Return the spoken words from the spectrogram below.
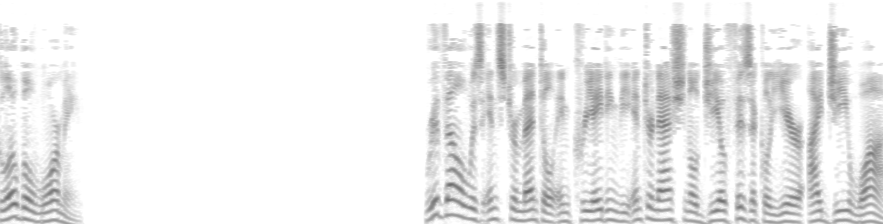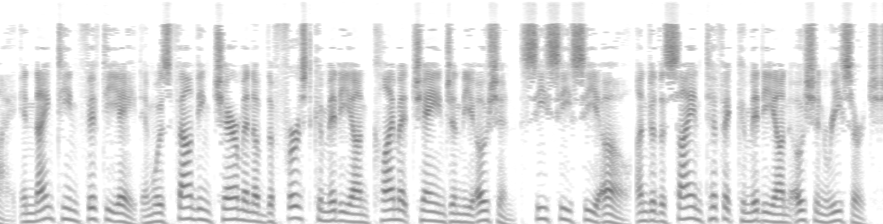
Global warming Revelle was instrumental in creating the International Geophysical Year in 1958 and was founding chairman of the First Committee on Climate Change and the Ocean under the Scientific Committee on Ocean Research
